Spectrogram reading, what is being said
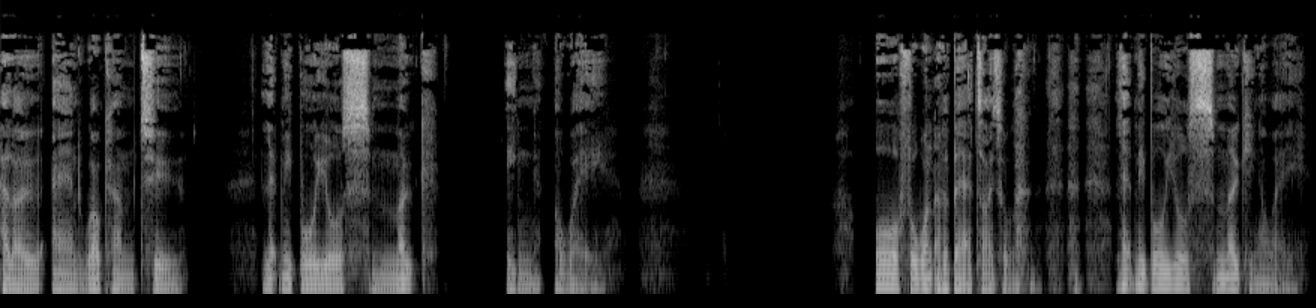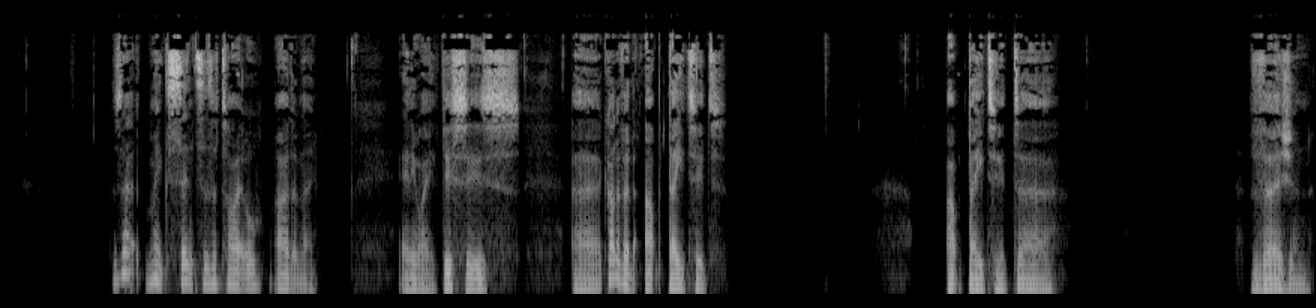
Hello and welcome to Let Me Bore Your Smoking Away. Or for want of a better title, Let Me Bore Your Smoking Away. Does that make sense as a title? I don't know. Anyway, this is uh, kind of an updated updated uh, version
